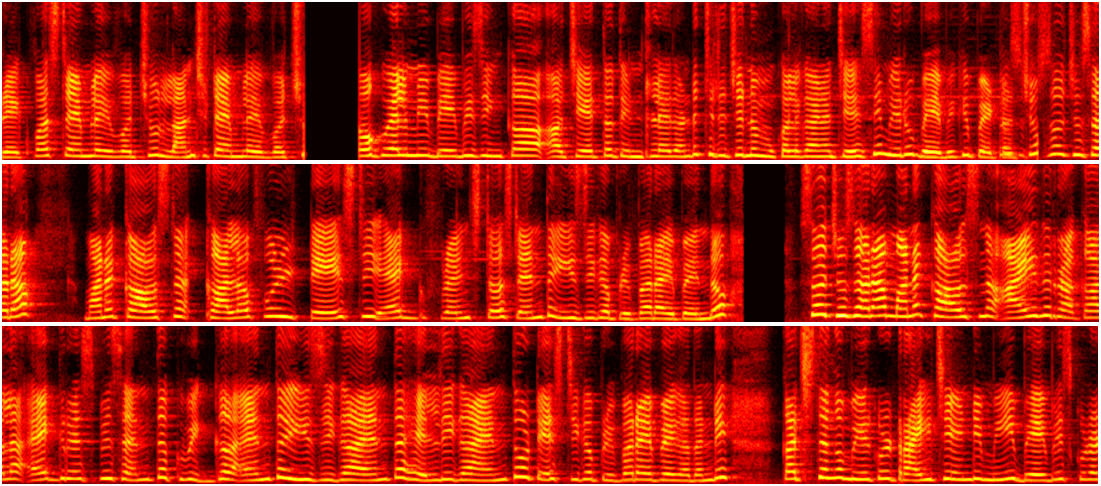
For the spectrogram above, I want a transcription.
బ్రేక్ఫాస్ట్ టైంలో ఇవ్వచ్చు లంచ్ టైంలో ఇవ్వచ్చు. ఒకవేళ మీ బేబీస్ ఇంకా ఆ చేత్తో తింటలేదు అంటే చిన్న చిన్న ముక్కలుగా చేసి మీరు బేబీకి పెట్టచ్చు. సో చూసారా? మనకు కావాల్సిన colourful tasty egg French toast ఎంత ఈజీగా ప్రిపేర్ అయిపోయిందో సో చూసారా మనకు కావాల్సిన ఐదు రకాల ఎగ్ రెసిపీస్ ఎంత క్విక్గా ఎంత ఈజీగా ఎంత హెల్దీగా ఎంతో టేస్టీగా ప్రిపేర్ అయిపోయాయి కదండి. ఖచ్చితంగా మీరు కూడా ట్రై చేయండి. మీ బేబీస్ కూడా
